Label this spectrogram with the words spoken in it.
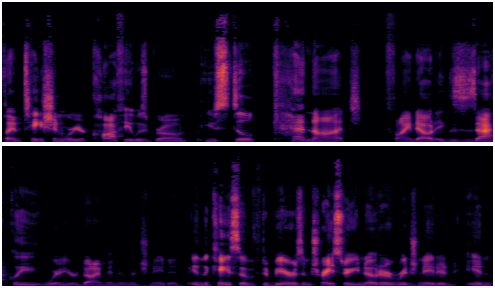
plantation where your coffee was grown but you still cannot find out exactly where your diamond originated. In the case of De Beers and Tracr, you know it originated in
